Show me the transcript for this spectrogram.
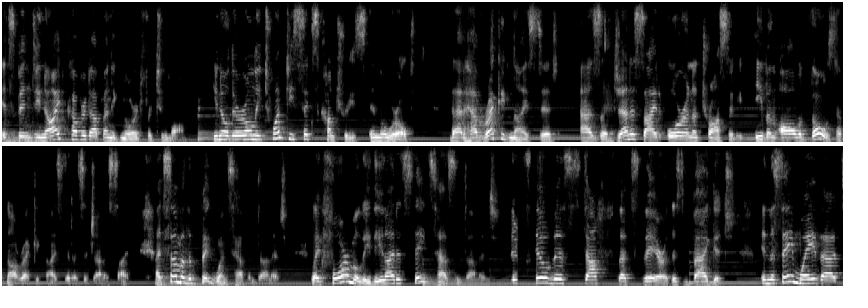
It's been denied, covered up, and ignored for too long. You know, there are only 26 countries in the world that have recognized it as a genocide or an atrocity. Even all of those have not recognized it as a genocide. And some of the big ones haven't done it. Like formally, the United States hasn't done it. There's still this stuff that's there, this baggage. In the same way that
